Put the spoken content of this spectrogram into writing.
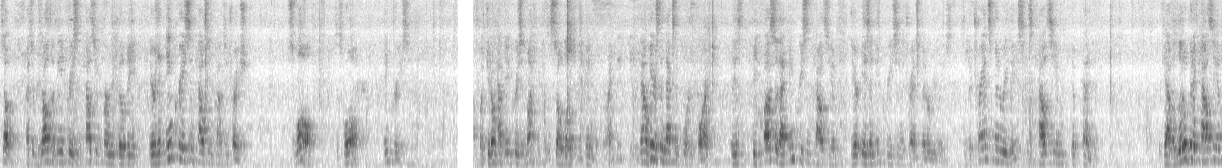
So, as a result of the increase in calcium permeability, there is an increase in calcium concentration. Small, it's a small increase, but you don't have to increase it much because it's so low to begin with, right? Now, here's the next important part, is because of that increase in calcium, there is an increase in the transmitter release. So the transmitter release is calcium dependent. If you have a little bit of calcium,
